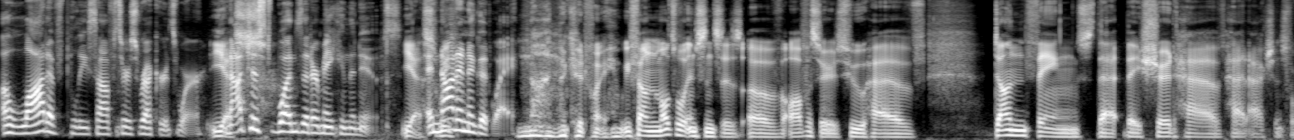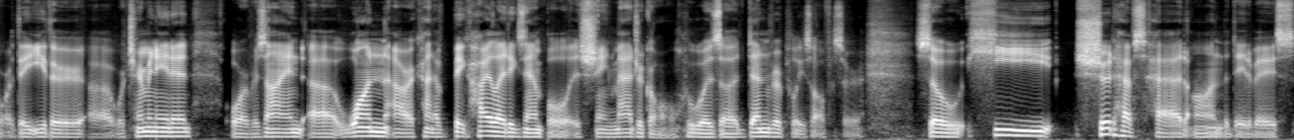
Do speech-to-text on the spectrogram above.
a lot of police officers' records were. Yes. Not just ones that are making the news. Yes. And not in a good way. Not in a good way. We found multiple instances of officers who have done things that they should have had actions for. They either uh, were terminated or resigned. Uh, one, our kind of big highlight example is Shane Madrigal, who was a Denver police officer. So he should have had on the database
